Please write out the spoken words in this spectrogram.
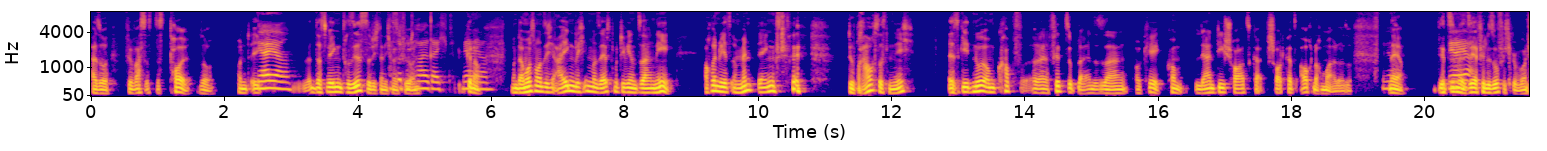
Also für was ist das toll? So. Und ich, ja, ja. deswegen interessierst du dich da nicht Hast mehr für. Du total recht. Ja, genau. Ja. Und da muss man sich eigentlich immer selbst motivieren und sagen, nee, auch wenn du jetzt im Moment denkst, du brauchst es nicht, es geht nur um Kopf oder fit zu bleiben, zu sagen, okay, komm, lern die Shortcuts, Shortcuts auch nochmal oder so. Ja. Naja, Jetzt sind ja, wir ja. sehr philosophisch geworden.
